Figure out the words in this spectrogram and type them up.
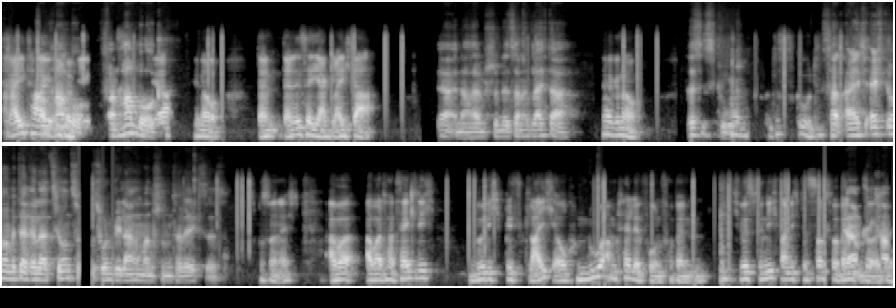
drei Tage Von Hamburg. Von Hamburg. Ja. genau, dann, dann ist er ja gleich da. Ja, in einer halben Stunde ist er dann gleich da. Ja, genau. Das ist gut. Ja, das ist gut. Das hat eigentlich echt immer mit der Relation zu tun, wie lange man schon unterwegs ist. Das muss man echt. Aber, aber tatsächlich würde ich bis gleich auch nur am Telefon verwenden. Ich wüsste nicht, wann ich das sonst verwenden ich sollte.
